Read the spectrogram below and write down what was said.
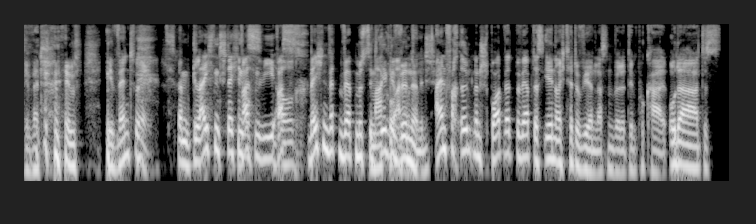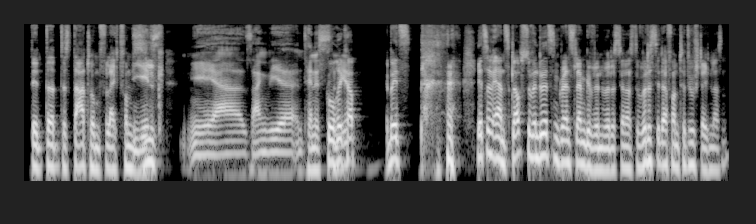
Event eventuell. Sich beim gleichen stechen Was, lassen wie was, auch. welchen Wettbewerb müsstet Marco ihr gewinnen? Arnautovic. Einfach irgendeinen Sportwettbewerb, das ihr in euch tätowieren lassen würdet, den Pokal. Oder das, den- das Datum vielleicht vom Jetzt, Sieg. ja, sagen wir ein Tennis. Gore Cup. Aber jetzt, jetzt im Ernst, glaubst du, wenn du jetzt einen Grand Slam gewinnen würdest, Jonas, du würdest dir davon ein Tattoo stechen lassen?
